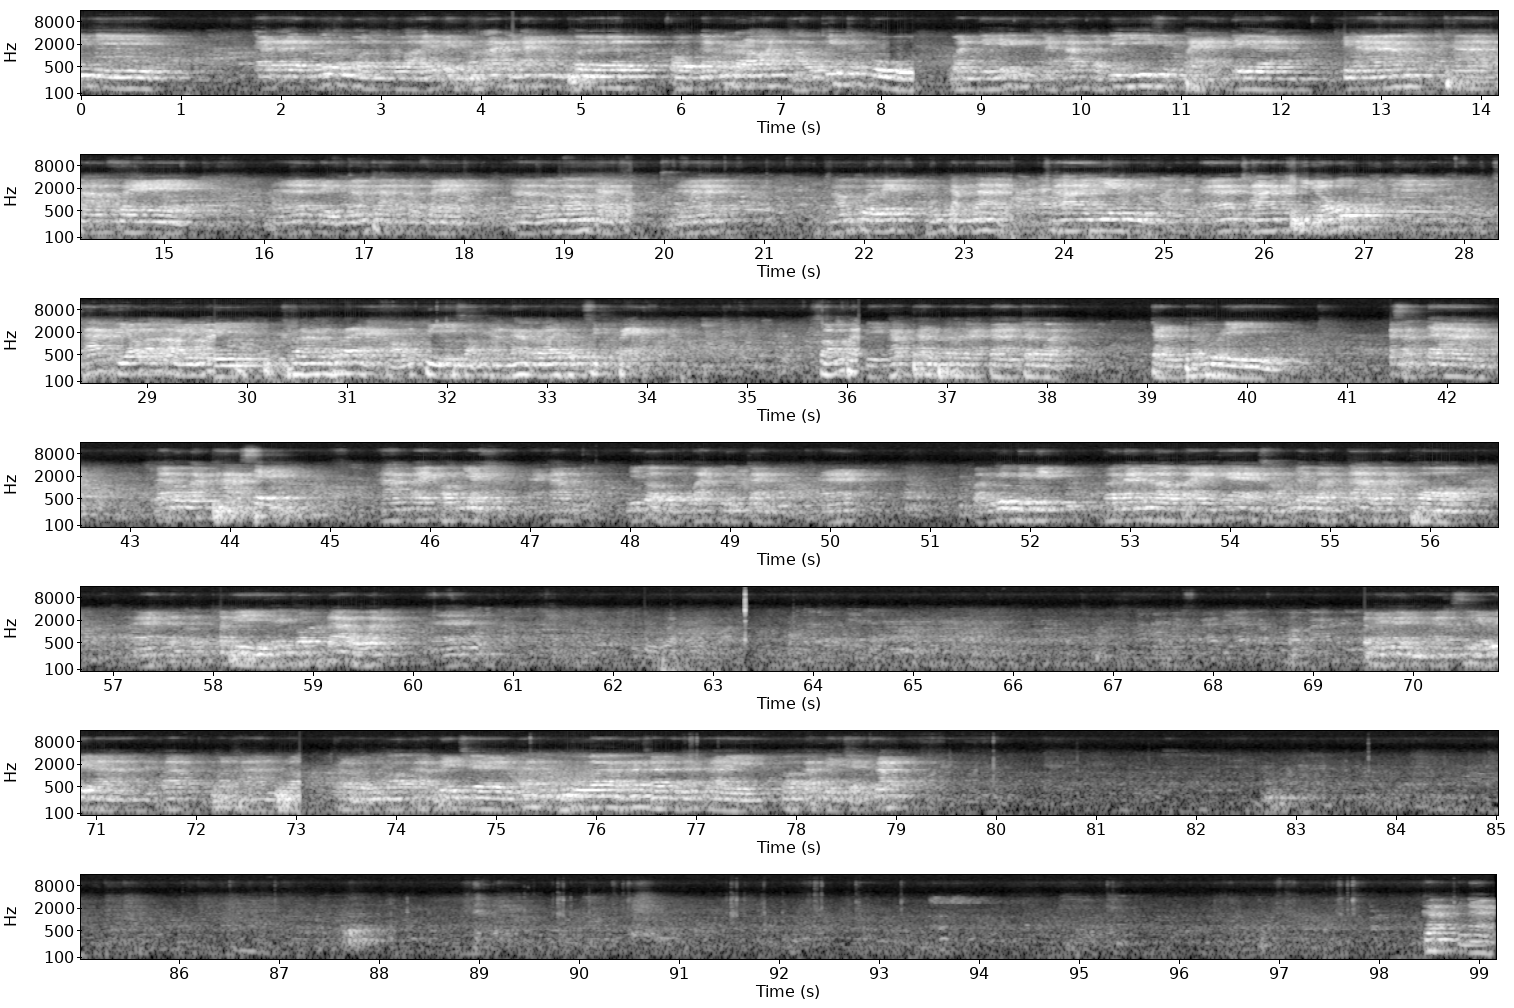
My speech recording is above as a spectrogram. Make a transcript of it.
พิธีเจริญพุทธมนต์ถวายเป็นพระราชนะอำเภอโป่งน้ำร้อนเขาทิพย์กูวันนี้นะครับวันที่ 28 เดือนมีน้ำชากาแฟนะดื่มน้ำชากาแฟอ่าน้องๆจากนะน้องตัวเล็กผมจำได้ ชาเย็นนะชาเขียว ชาเขียวอร่อยมากครั้งแรกของปี 2568 2พันดีครับ ท่านพัฒนาการจังหวัด จันทบุรี สัปดาห์และวัดท่าเส้นทาไปของใหญ่นะครับ นี่ก็หกวัดเหมือนกันนะฝังลูกนิมิตเพราะฉะนั้นเราไปแค่สองจังหวัดเก้าวัดพอนะมีให้ครบเก้าวัดนะไม่ให้การเสียเวลานะครับประธานกระผมขอกราบเรียนเชิญท่านผู้ว่าราชการจังหวัดไตรขอกราบเรียนเชิญครับ ครั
